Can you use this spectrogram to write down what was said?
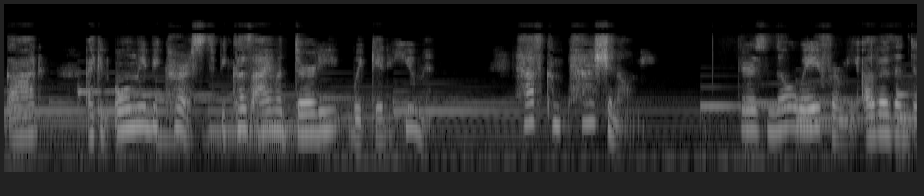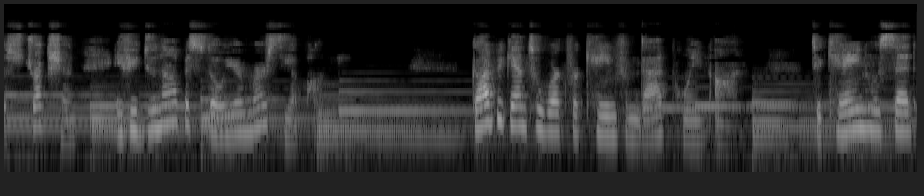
God, I can only be cursed because I am a dirty, wicked human. Have compassion on me. There is no way for me other than destruction if you do not bestow your mercy upon me. God began to work for Cain from that point on. To Cain, who said,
